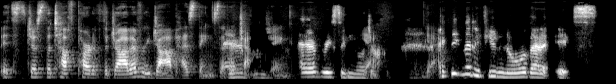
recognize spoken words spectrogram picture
it's just the tough part of the job. Every job has things that every, are challenging. Every single yeah. job. Yeah. I think that if you know that it's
